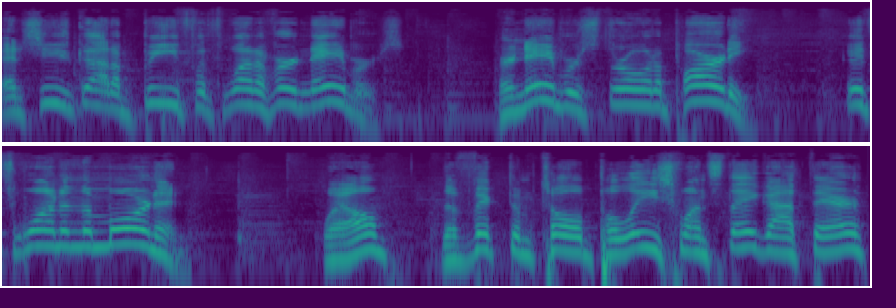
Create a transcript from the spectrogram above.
and she's got a beef with one of her neighbors. Her neighbor's throwing a party. It's 1 in the morning. Well, the victim told police once they got there,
